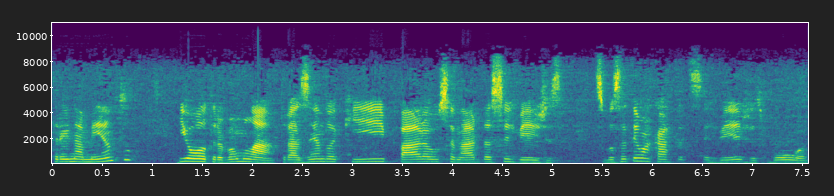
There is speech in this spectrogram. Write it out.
treinamento e outra, vamos lá, trazendo aqui para o cenário das cervejas. Se você tem uma carta de cervejas boa,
